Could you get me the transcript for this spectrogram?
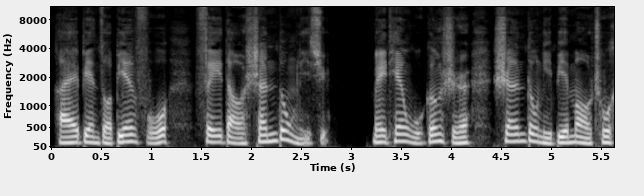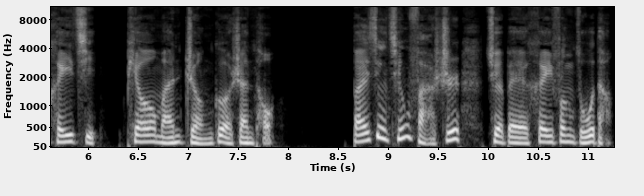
还变作蝙蝠飞到山洞里去。每天五更时，山洞里便冒出黑气，飘满整个山头。百姓请法师，却被黑风阻挡。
